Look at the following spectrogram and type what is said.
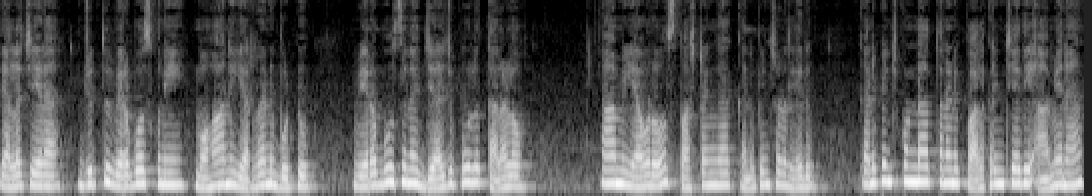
తెల్లచీర జుత్తు విరబోసుకుని మొహాని ఎర్రని బొట్టు విరబూసిన జాజిపూలు తలలో. ఆమె ఎవరో స్పష్టంగా కనిపించడం లేదు. కనిపించకుండా తనని పలకరించేది ఆమెనా?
